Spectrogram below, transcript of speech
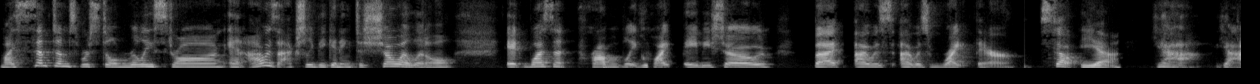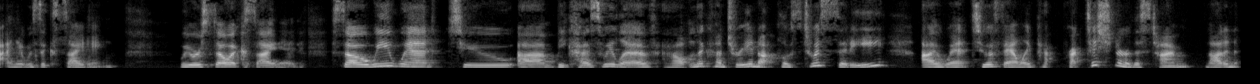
my symptoms were still really strong and I was actually beginning to show a little. It wasn't probably quite baby show, but I was I was right there. So, yeah. Yeah, yeah. And it was exciting. We were so excited. So we went to, um, because we live out in the country and not close to a city, I went to a family pa- practitioner this time, not an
